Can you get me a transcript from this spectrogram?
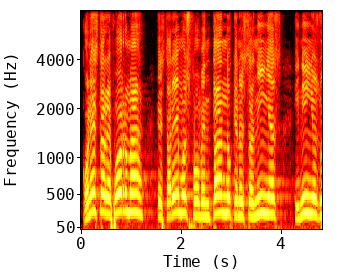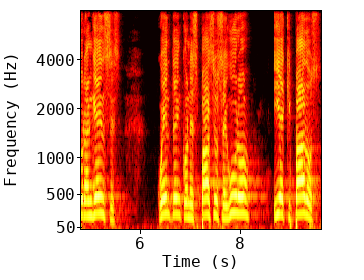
Con esta reforma estaremos fomentando que nuestras niñas y niños duranguenses cuenten con espacios seguros y equipados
